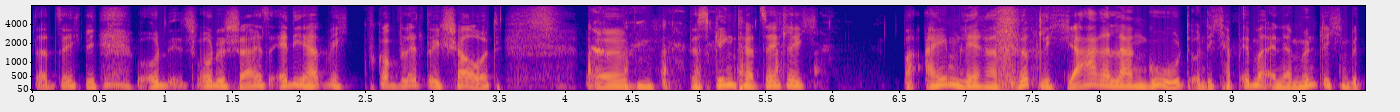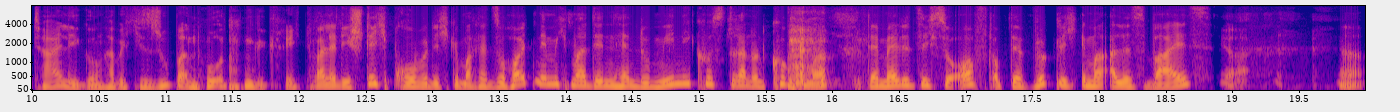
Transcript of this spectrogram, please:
Tatsächlich. Und ohne Scheiß, Eddie hat mich komplett durchschaut. Ähm, das ging tatsächlich bei einem Lehrer wirklich jahrelang gut und ich habe immer in der mündlichen Beteiligung habe ich super Noten gekriegt. Weil er die Stichprobe nicht gemacht hat. So, heute nehme ich mal den Herrn Dominikus dran und guck mal, der meldet sich so oft, ob der wirklich immer alles weiß. Ja. Ja.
